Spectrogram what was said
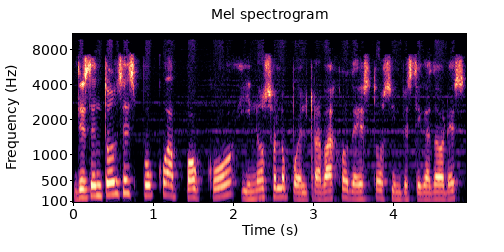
Desde entonces, poco a poco, y no solo por el trabajo de estos investigadores,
